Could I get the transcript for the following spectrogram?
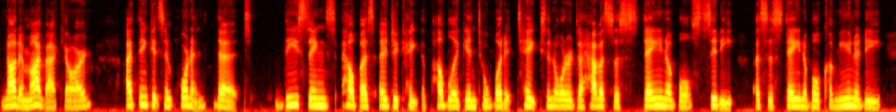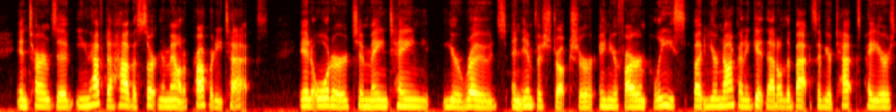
not in my backyard I think it's important that these things help us educate the public into what it takes in order to have a sustainable city, a sustainable community in terms of you have to have a certain amount of property tax in order to maintain your roads and infrastructure and your fire and police, but you're not going to get that on the backs of your taxpayers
